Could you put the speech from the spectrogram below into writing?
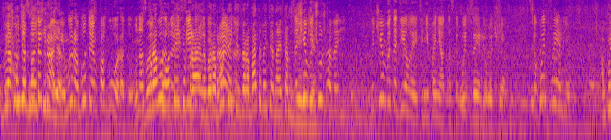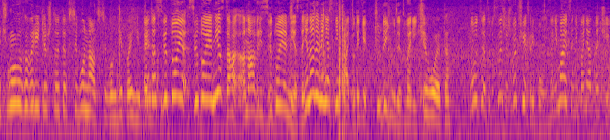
Вы причем хоть здесь одной фотографии. семье. Мы работаем по городу. У нас Вы по городу работаете везде правильно, люди, вы работаете, правильно? зарабатываете на этом Зачем деньги. вы чушь говорите? Зачем вы это делаете непонятно? С какой целью вообще? С какой целью? А почему вы говорите, что это всего-навсего, где погибли? Это святое, святое место, она говорит, святое место. Не надо меня снимать, вот эти чудо-юды творите. Чего это? Ну вот это, слышишь, вообще прикол. Занимается непонятно чем.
